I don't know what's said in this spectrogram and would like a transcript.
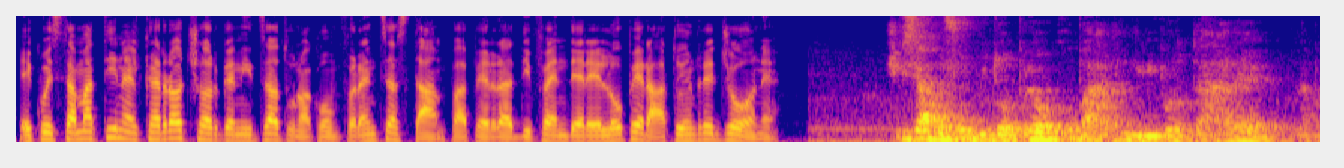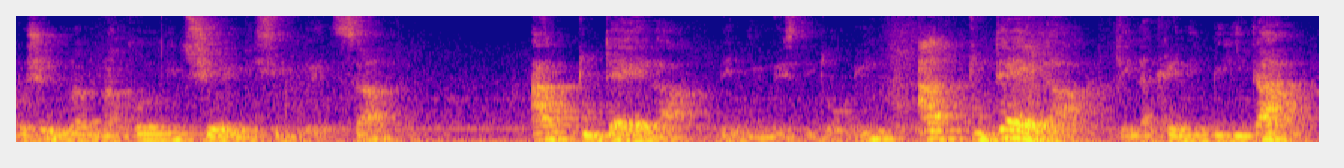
e questa mattina il Carroccio ha organizzato una conferenza stampa per difendere l'operato in regione. Ci siamo subito preoccupati di riportare la procedura ad una condizione di sicurezza a tutela degli investitori, a tutela della credibilità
